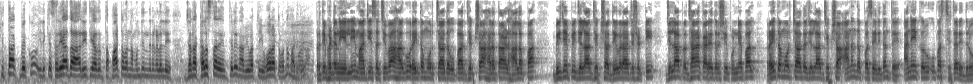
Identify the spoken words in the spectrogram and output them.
ಕಿತ್ತಾಕಬೇಕು. ಇದಕ್ಕೆ ಸರಿಯಾದ ರೀತಿಯಾದಂಥ ಪಾಠವನ್ನು ಮುಂದಿನ ದಿನಗಳಲ್ಲಿ ಜನ ಕಲಿಸ್ತಾರೆ ಅಂತೇಳಿ ನಾವು ಇವತ್ತು ಈ ಹೋರಾಟವನ್ನು ಮಾಡಿದ್ವಿ. ಪ್ರತಿಭಟನೆಯಲ್ಲಿ ಮಾಜಿ ಸಚಿವ ಹಾಗೂ ರೈತ ಮೋರ್ಚಾದ ಉಪಾಧ್ಯಕ್ಷ ಹರತಾಳ್ ಹಾಲಪ್ಪ ಬಿಜೆಪಿ ಜಿಲ್ಲಾಧ್ಯಕ್ಷ ದೇವರಾಜ ಶೆಟ್ಟಿ, ಜಿಲ್ಲಾ ಪ್ರಧಾನ ಕಾರ್ಯದರ್ಶಿ ಪುಣ್ಯಪಾಲ್, ರೈತ ಮೋರ್ಚಾದ ಜಿಲ್ಲಾಧ್ಯಕ್ಷ ಆನಂದಪ್ಪ ಸೇರಿದಂತೆ ಅನೇಕರು ಉಪಸ್ಥಿತರಿದ್ದರು.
